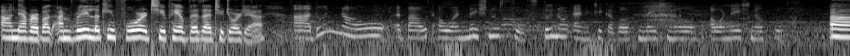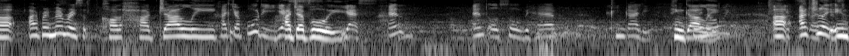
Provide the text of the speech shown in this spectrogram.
Uh, never, but I'm really looking forward to pay a visit to Georgia. Uh, do you know about our national foods? Do you know anything about national our national food? Uh, I remember it's called Hajali. Khachapuri, yes. Hajabuli. Yes, and and also we have. Khinkali. You know? Uh, actually, in,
